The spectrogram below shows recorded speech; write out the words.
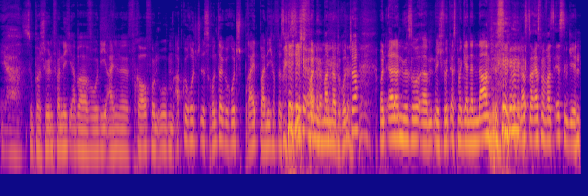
ja. Super schön fand ich, aber wo die eine Frau von oben abgerutscht ist, runtergerutscht, breitbeinig auf das Gesicht von dem Mann da drunter. Und er dann nur so, ähm, ich würde erstmal gerne den Namen wissen. Lass doch erstmal was essen gehen.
